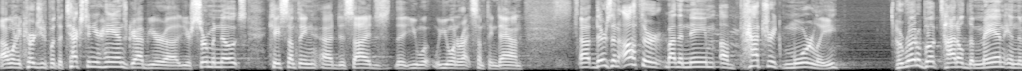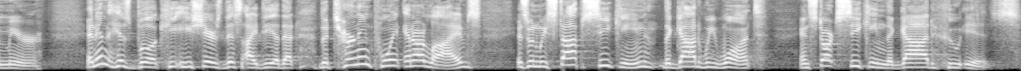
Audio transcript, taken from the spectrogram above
I want to encourage you to put the text in your hands, grab your, uh, your sermon notes in case something uh, decides that you, you want to write something down. Uh, there's an author by the name of Patrick Morley who wrote a book titled The Man in the Mirror. And in his book, he, he shares this idea that the turning point in our lives is when we stop seeking the God we want and start seeking the God who is.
